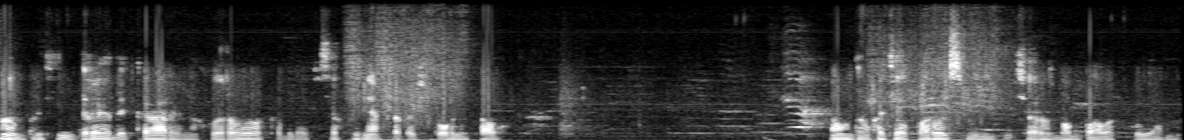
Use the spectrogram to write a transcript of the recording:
А, прикинь, дреды, кары, нахуй, ролка, блядь, вся хуйня, короче, повлетала. А он там хотел пароль сменить, и все разбомпало хуями.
